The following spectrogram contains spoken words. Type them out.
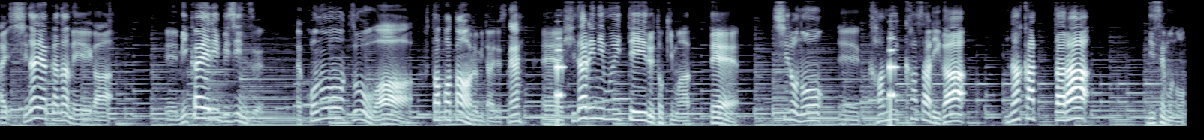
はいしなやかな名画、えー、見返り美人図。この像は2パターンあるみたいですね、えー、左に向いている時もあって白の、えー、髪飾りがなかったら偽物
